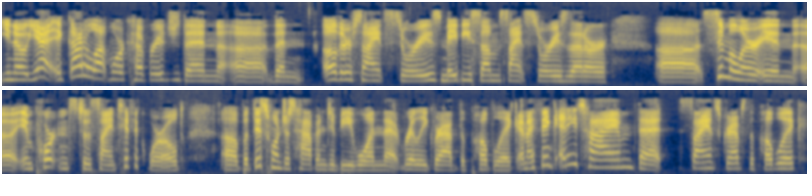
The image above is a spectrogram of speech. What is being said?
you know, yeah, it got a lot more coverage than uh, than other science stories. Maybe some science stories that are uh, similar in uh, importance to the scientific world, uh, but this one just happened to be one that really grabbed the public. And I think any time that science grabs the public,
